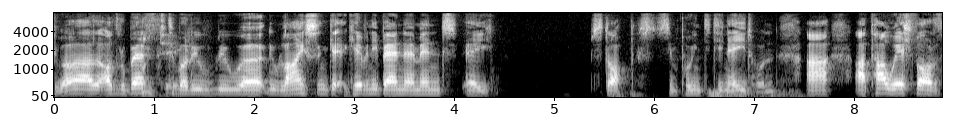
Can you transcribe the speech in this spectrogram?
Oedd rhywbeth, rhyw, rhyw, uh, rhyw lais yn cefn i ben yn mynd, ei, stop, sy'n pwynt i ti wneud hwn. A, a pa well ffordd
